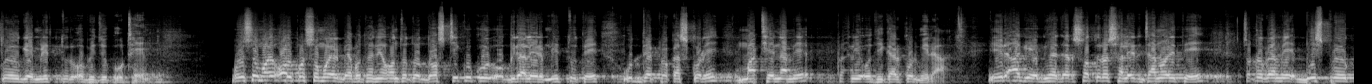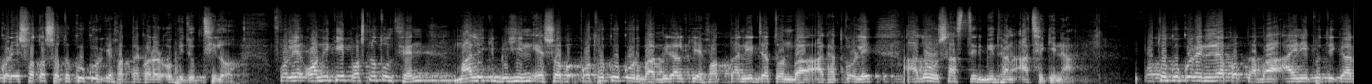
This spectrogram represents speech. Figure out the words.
প্রয়োগে মৃত্যুর অভিযোগ উঠে। ওই সময় অল্প সময়ের ব্যবধানে অন্তত দশটি কুকুর ও বিড়ালের মৃত্যুতে উদ্বেগ প্রকাশ করে মাঠে নামে প্রাণী অধিকার কর্মীরা। এর আগে দুই হাজার সতেরো সালের জানুয়ারিতে চট্টগ্রামে বিষ প্রয়োগ করে শত শত কুকুরকে হত্যা করার অভিযোগ ছিল। ফলে অনেকেই প্রশ্ন তুলছেন, মালিকবিহীন এসব পথ কুকুর বা বিড়ালকে হত্যা, নির্যাতন বা আঘাত করলে আদৌ শাস্তির বিধান আছে কিনা? পথকুকুরের নিরাপত্তা বা আইনি প্রতিকার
